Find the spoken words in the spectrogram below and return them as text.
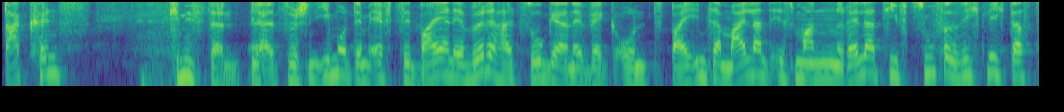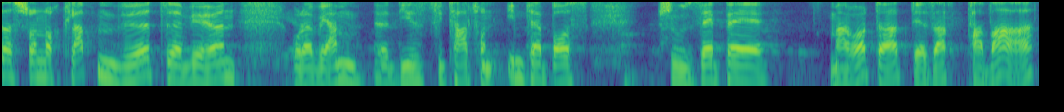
Da könnte es knistern ja. äh, zwischen ihm und dem FC Bayern. Er würde halt so gerne weg. Und bei Inter Mailand ist man relativ zuversichtlich, dass das schon noch klappen wird. Äh, wir hören oder wir haben äh, dieses Zitat von Interboss Giuseppe Marotta, der sagt, Pavard,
